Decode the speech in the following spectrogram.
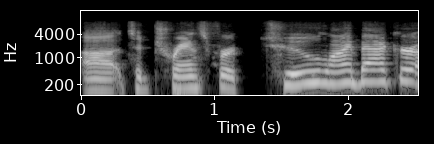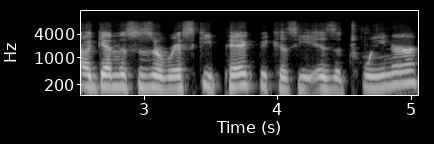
uh, to transfer to linebacker. Again, this is a risky pick because he is a tweener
